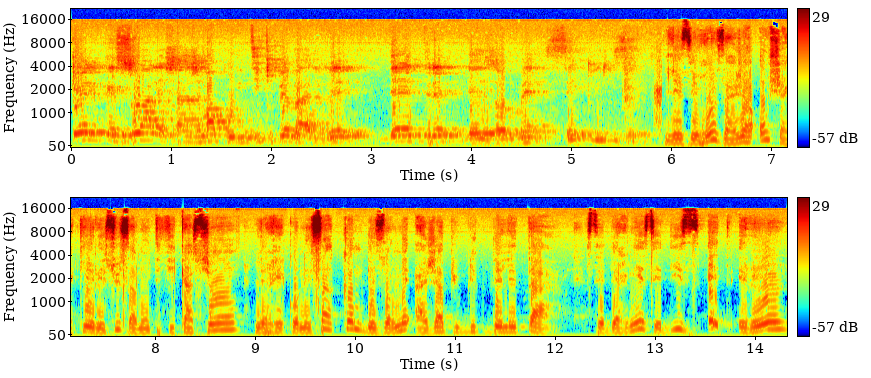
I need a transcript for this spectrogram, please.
quels que soient les changements politiques qui peuvent arriver, d'être désormais sécurisés. Les heureux agents ont chacun reçu sa notification, les reconnaissant comme désormais agents publics de l'État. Ces derniers se disent être heureux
